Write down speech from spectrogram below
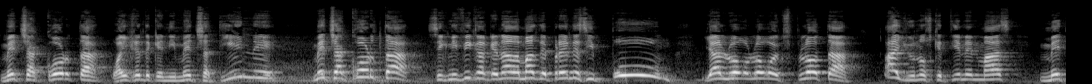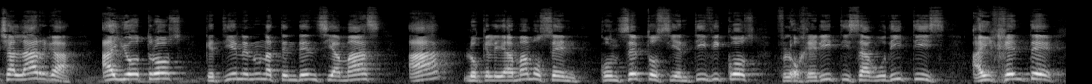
mecha corta, o hay gente que ni mecha tiene. Mecha corta significa que nada más le prendes y ¡pum! Ya luego, luego explota. Hay unos que tienen más mecha larga. Hay otros que tienen una tendencia más a lo que le llamamos en conceptos científicos flojeritis aguditis. Hay gente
